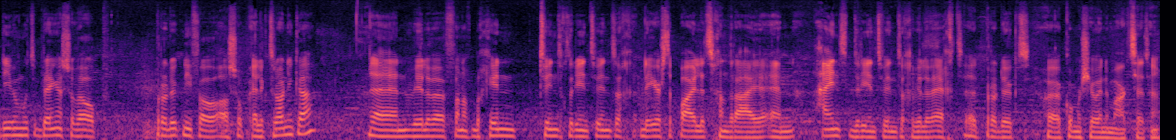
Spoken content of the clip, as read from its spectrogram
die we moeten brengen, zowel op productniveau als op elektronica. En willen we vanaf begin 2023 de eerste pilots gaan draaien. En eind 2023 willen we echt het product commercieel in de markt zetten.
